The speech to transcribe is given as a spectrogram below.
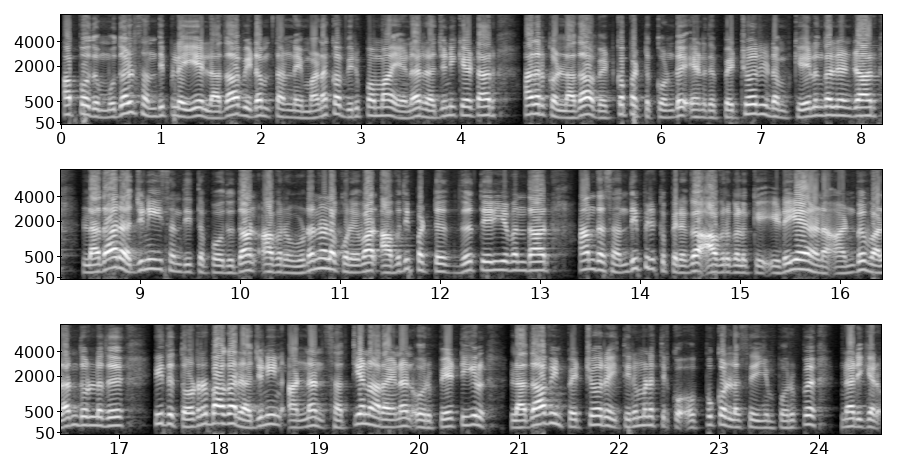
அப்போது முதல் சந்திப்பிலேயே லதாவிடம் தன்னை மணக்க விருப்பமா? என ரஜினி கேட்டார். அதற்கு லதா வெட்கப்பட்டு கொண்டு எனது பெற்றோரிடம் கேளுங்கள் என்றார். லதா ரஜினியை சந்தித்த போதுதான் அவர் உடல்நலக் குறைவால் அவதிப்பட்டது தெரிய வந்தார். அந்த சந்திப்பிற்கு பிறகு அவர்களுக்கு இடையேயான அன்பு வளர்ந்துள்ளது. இது தொடர்பாக ரஜினியின் அண்ணன் சத்யநாராயணன் ஒரு பேட்டியில் லதாவின் பெற்றோரை திருமணத்திற்கு ஒப்புக்கொள்ள செய்யும் பொறுப்பு நடிகர்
